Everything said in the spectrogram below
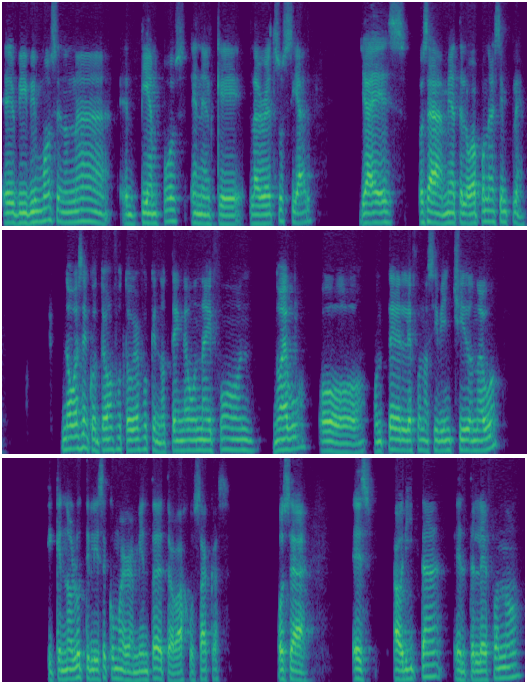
eh, vivimos en, una, en tiempos en el que la red social ya es, o sea, mira, te lo voy a poner simple. No vas a encontrar un fotógrafo que no tenga un iPhone nuevo o un teléfono así bien chido nuevo y que no lo utilice como herramienta de trabajo, sacas. O sea, es ahorita el teléfono,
